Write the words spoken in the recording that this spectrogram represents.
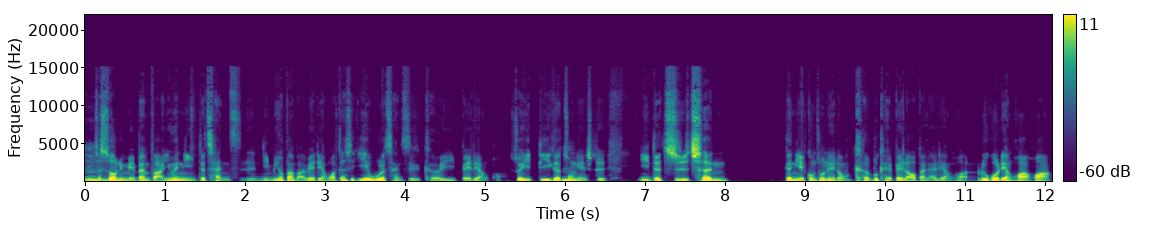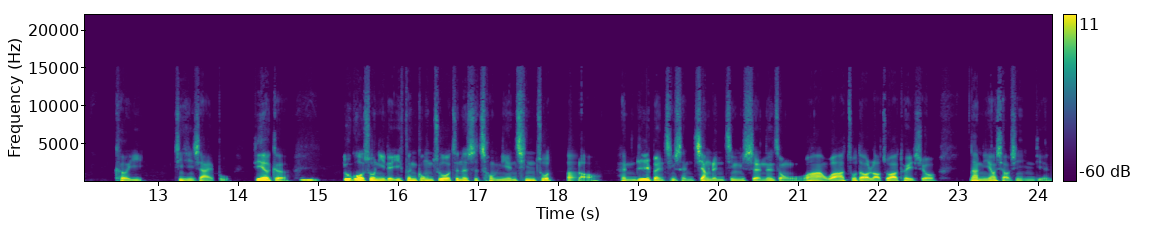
嗯，这时候你没办法，因为你的产值你没有办法被量化，但是业务的产值可以被量化。所以第一个重点是你的职称跟你的工作内容可不可以被老板来量化？如果量化的话，可以进行下一步。第二个，嗯，如果说你的一份工作真的是从年轻做到老，很日本精神、匠人精神那种，哇，我要做到老，做到退休，那你要小心一点。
